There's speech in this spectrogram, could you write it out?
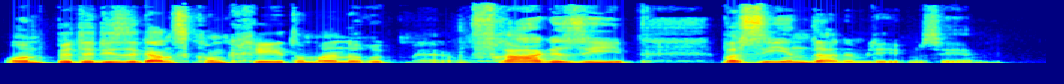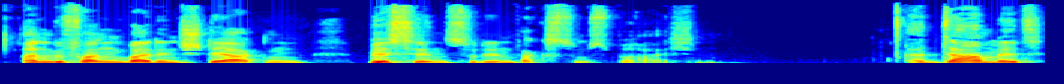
und bitte diese ganz konkret um eine Rückmeldung. Frage sie, was sie in deinem Leben sehen angefangen bei den Stärken bis hin zu den Wachstumsbereichen. Damit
